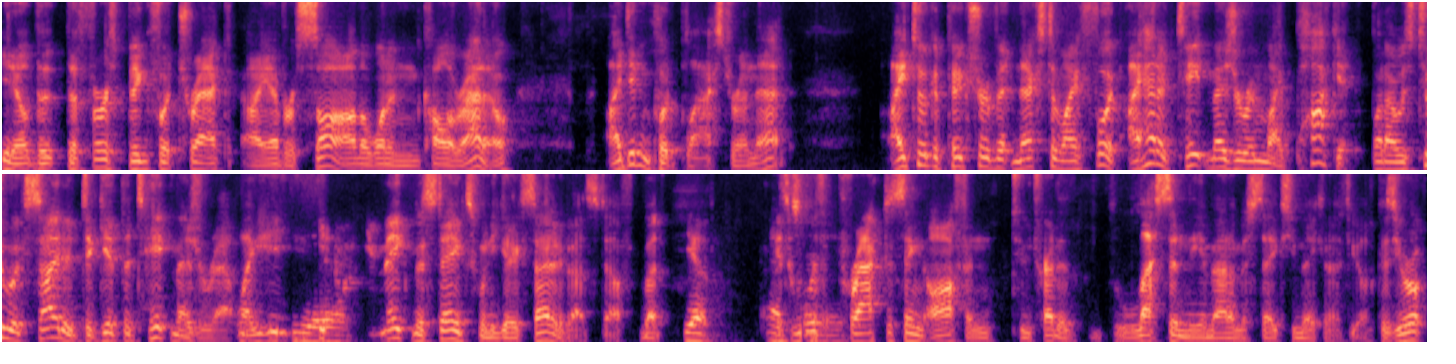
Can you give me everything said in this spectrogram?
you know, the, the first Bigfoot track I ever saw, the one in Colorado, I didn't put plaster in that. I took a picture of it next to my foot. I had a tape measure in my pocket, but I was too excited to get the tape measure out. Like you, you know, you make mistakes when you get excited about stuff, but Yep. it's worth practicing often to try to lessen the amount of mistakes you make in the field because you're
